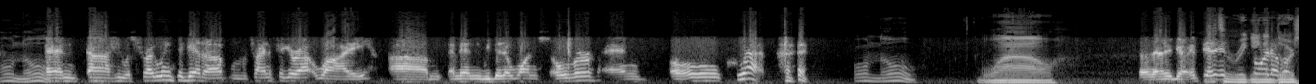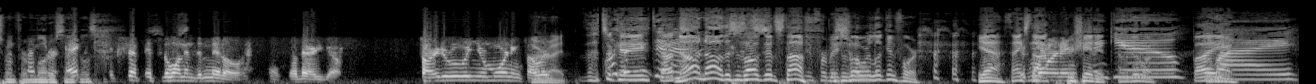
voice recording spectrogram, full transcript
Oh no! And uh, he was struggling to get up. We were trying to figure out why, um, and then we did it once over, and oh crap! oh no! Wow. So there you go. It, That's it's a rigging sort of endorsement for motorcycles. X, except it's the one in the middle. So there you go. Sorry to ruin your morning, fellas. All right. That's okay. That's- no, no, this is all good stuff. This is what we're looking for. Yeah, thanks, Good Doc. morning. Appreciate Thank it. you. Have a good one. Bye. Bye.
